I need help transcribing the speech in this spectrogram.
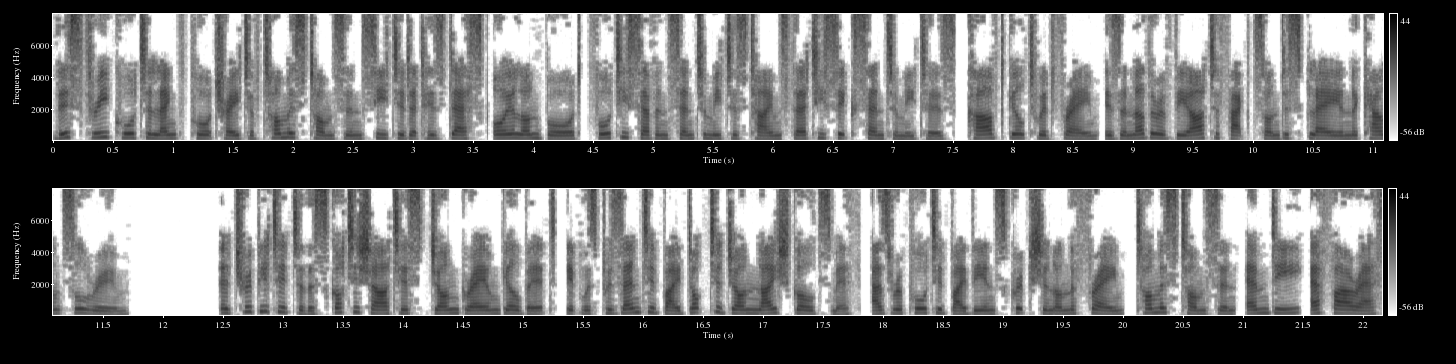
This three-quarter length portrait of Thomas Thomson seated at his desk oil on board, 47 cm x 36 cm, carved giltwood frame is another of the artifacts on display in the council room. Attributed to the Scottish artist John Graham Gilbert, it was presented by Dr. John Naish Goldsmith, as reported by the inscription on the frame, Thomas Thomson, M.D., F.R.S.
